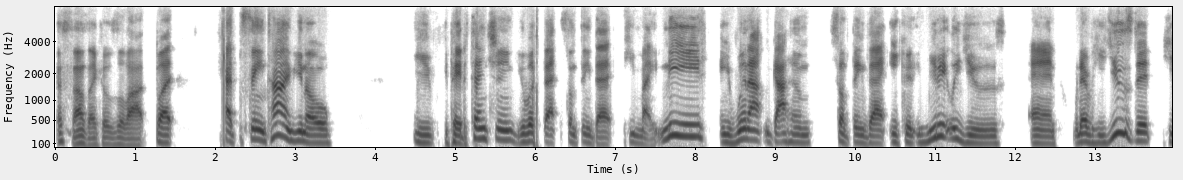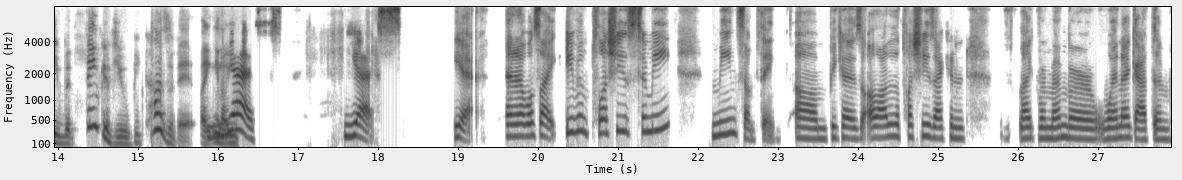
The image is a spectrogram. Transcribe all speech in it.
it sounds like it was a lot. But at the same time, you know, you, you paid attention, you looked at something that he might need, and you went out and got him something that he could immediately use. And whenever he used it, he would think of you because of it. Like, you know, yes. Yes. Yeah. And it was like even plushies to me mean something. Um, because a lot of the plushies I can like remember when I got them,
